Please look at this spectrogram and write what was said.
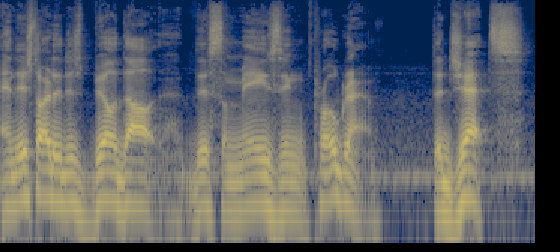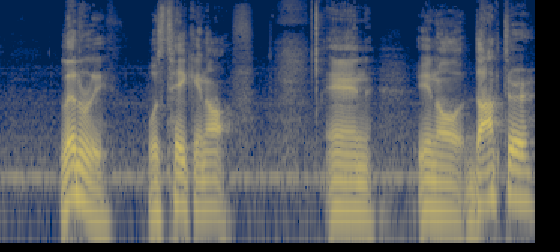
and they started to just build out this amazing program. The Jets literally was taking off. And, you know, Dr.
